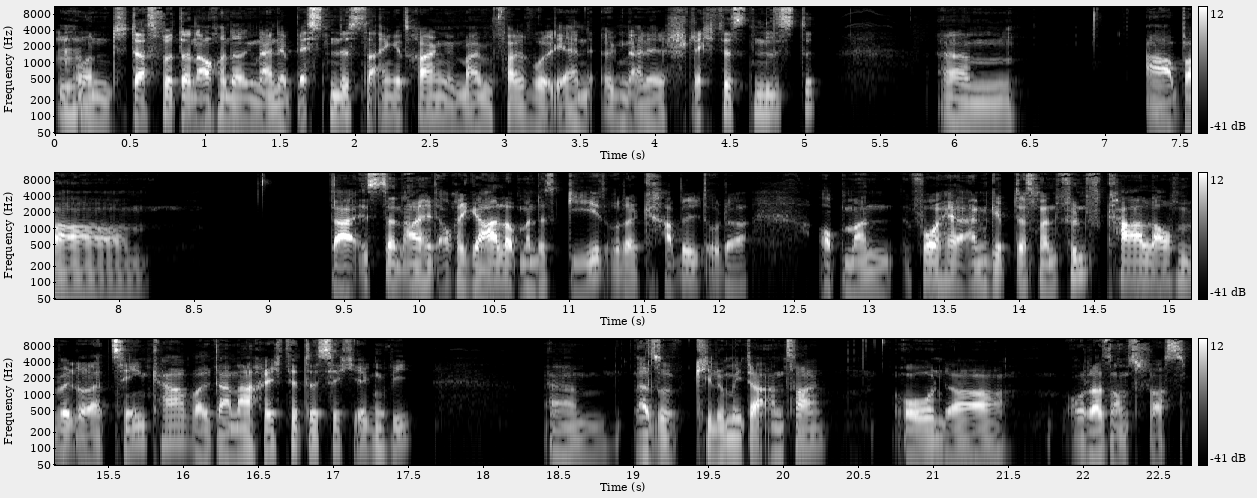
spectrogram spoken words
Und das wird dann auch in irgendeine Bestenliste eingetragen. In meinem Fall wohl eher in irgendeine schlechtesten Liste. Ähm, aber da ist dann halt auch egal, ob man das geht oder krabbelt oder ob man vorher angibt, dass man 5K laufen will oder 10K, weil danach richtet es sich irgendwie. Ähm, also Kilometeranzahl oder, oder sonst was.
